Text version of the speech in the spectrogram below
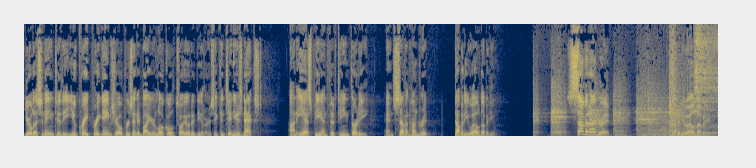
You're listening to the U Crate pregame show presented by your local Toyota dealers. It continues next on ESPN 1530 and 700 WLW. 700 WLW.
